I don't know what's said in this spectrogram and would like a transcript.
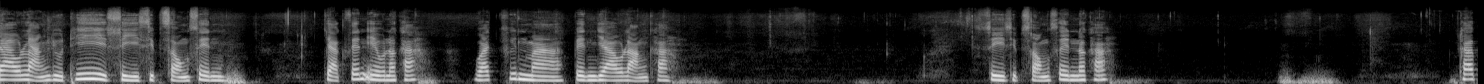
ยาวหลังอยู่ที่ 42 เซนจากเส้นเอวนะคะ วัดขึ้นมาเป็นยาวหลังค่ะ 42 เซนนะคะ ถ้าเ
